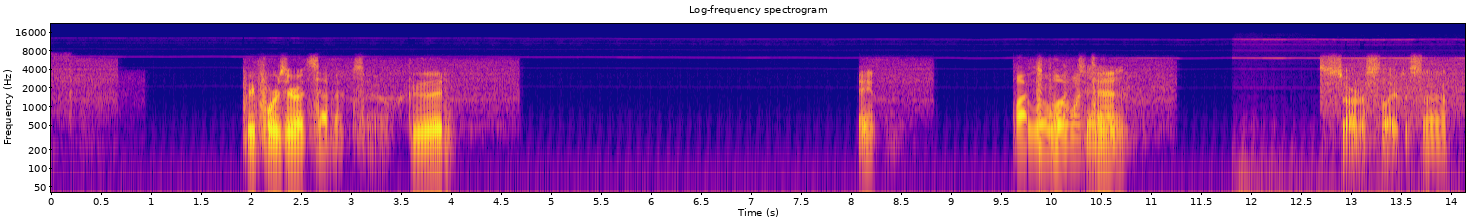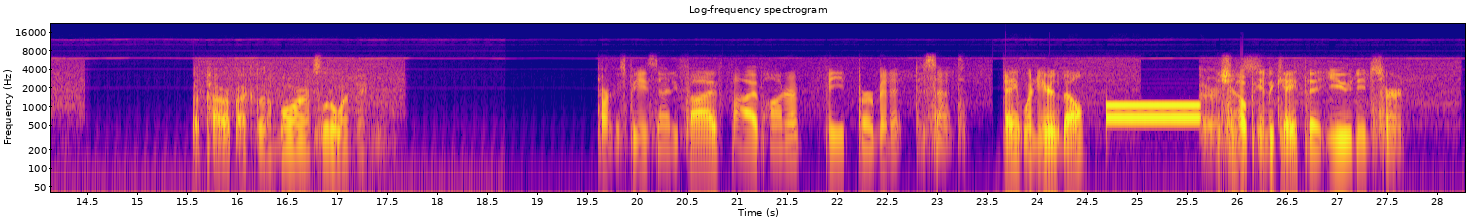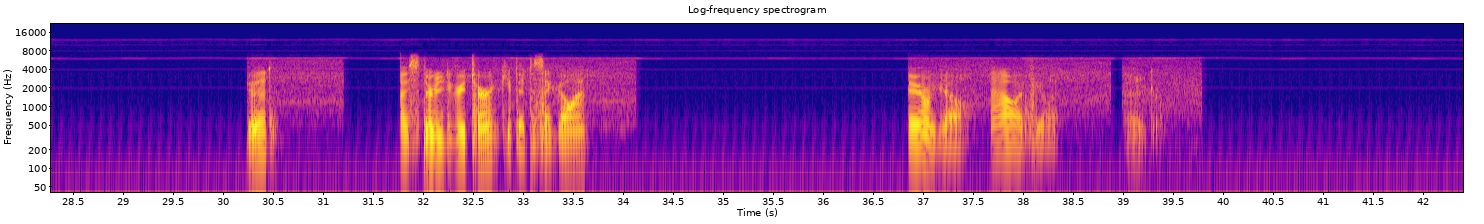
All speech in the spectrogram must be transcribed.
340 at 7, so good. Okay. Flat below, below 110. Start a slight descent. Power back a little more. It's a little windy. Target speed's 95, 500 feet per minute descent. Okay, when you hear the bell, There it it should help indicate that you need to turn. Good. Nice 30 degree turn. Keep that descent going. There we go. Now I feel it. There you go.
